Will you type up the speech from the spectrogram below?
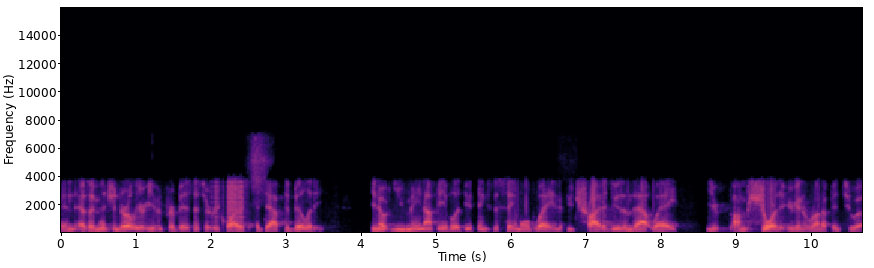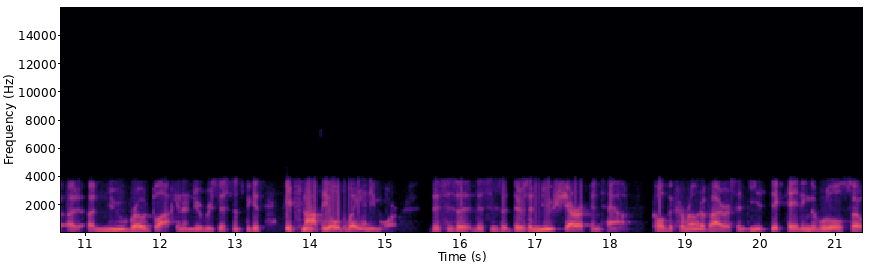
and as I mentioned earlier, even for business, it requires adaptability. You know, you may not be able to do things the same old way, and if you try to do them that way, you're, I'm sure that you're going to run up into a, a, a new roadblock and a new resistance because it's not the old way anymore. This is a this is a there's a new sheriff in town called the coronavirus, and he's dictating the rules. So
